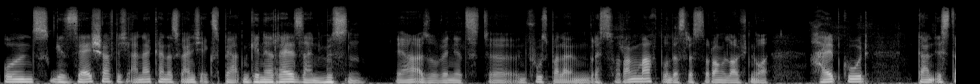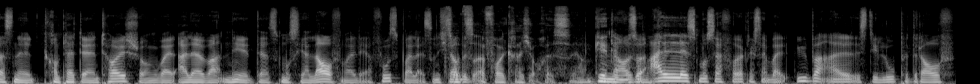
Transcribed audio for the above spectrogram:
uns gesellschaftlich anerkannt, dass wir eigentlich Experten generell sein müssen. Ja, also wenn jetzt äh, ein Fußballer ein Restaurant macht und das Restaurant läuft nur halb gut, dann ist das eine komplette Enttäuschung, weil alle erwarten, nee, das muss ja laufen, weil der Fußballer ist. Und ich glaube, es erfolgreich auch ist. Ja. Genau, also alles muss erfolgreich sein, weil überall ist die Lupe drauf.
